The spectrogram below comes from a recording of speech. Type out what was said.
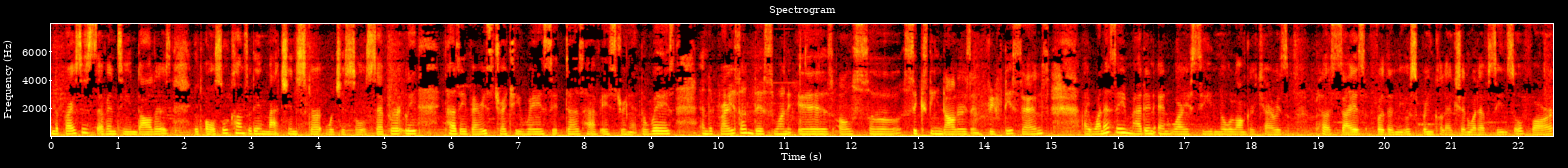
and the price is $17. It also comes with a matching skirt which is sold separately. It has a very stretchy waist. It does have a string at the waist and the price on this one is also $16.50. I want to say Madden NYC no longer carries plus size for the new spring collection what i've seen so far.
